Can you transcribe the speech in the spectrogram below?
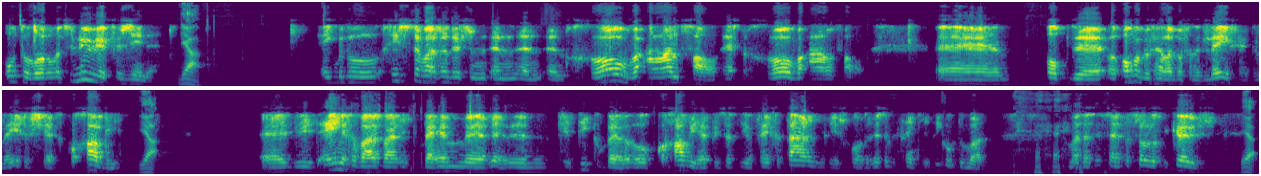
om te horen wat ze nu weer verzinnen. Ja, Ik bedoel, gisteren was er dus een, een, een, een grove aanval, echt een grove aanval, eh, op de opperbevelhebber van het leger, de legerchef Kogabi. ja, die- het enige waar, waar ik bij hem eh, eh, kritiek op, Kogabi heb, is dat hij een vegetariër is. Voor de rest heb ik geen kritiek op de man. maar dat is zijn persoonlijke keus. ja,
